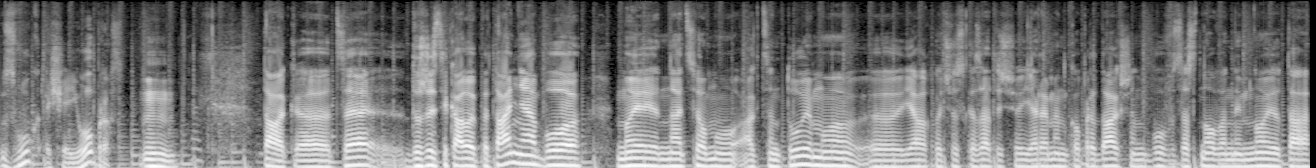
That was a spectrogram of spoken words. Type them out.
звук, а ще й образ. Так, е, це дуже цікаве питання, бо ми на цьому акцентуємо. Е, Я хочу сказати, що Яременко Продакшн був заснований мною та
